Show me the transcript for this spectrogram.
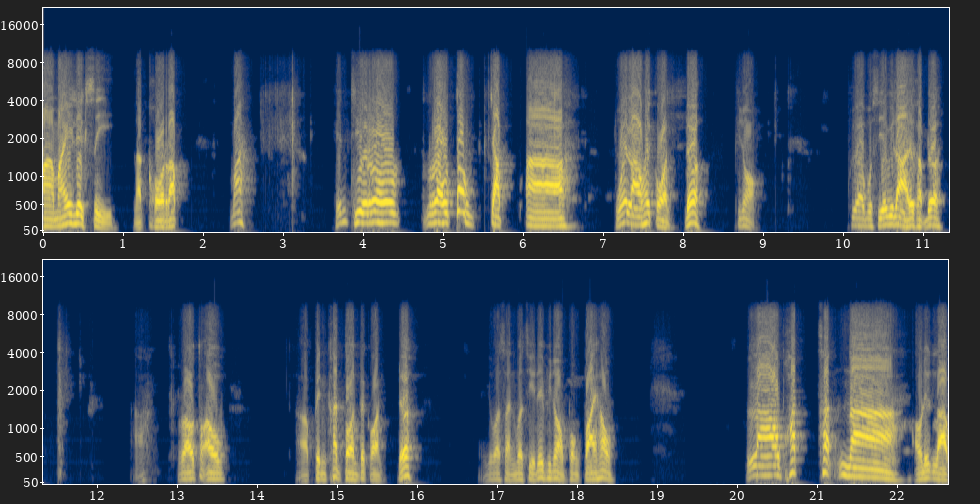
มาไหมเลขสี่นะขอรับมาเห็นทีเราเราต้องจับอ่าหวยลาวให้ก่อน เด้อพี่น้อง เพื่อบุเสียเวลาด้วยครับ เด้อเราต้องเอาเป็นขั้นตอนไปก่อน เด้อยาวสันวสีได้พี่น้องปองปลายเฮาลาวพัฒนา เอาเรียกลาว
